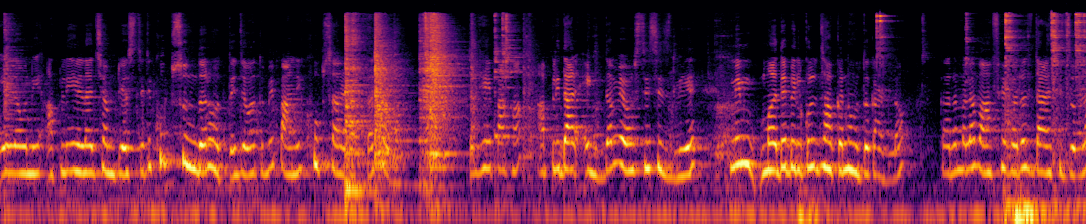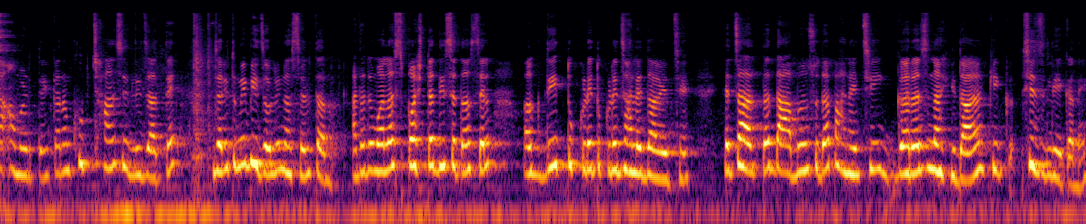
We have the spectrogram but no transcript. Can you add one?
येळवणी आपली येळाची आमटी असते ती खूप सुंदर होते. जेव्हा तुम्ही पाणी खूप सारं टाकता तेव्हा. तर हे पहा आपली डाळ एकदम व्यवस्थित शिजली आहे मी मध्ये बिलकुल झाकण नव्हतं काढलं. कारण मला वाफेवरच डाळ शिजवायला आवडते. कारण खूप छान शिजली जाते. जरी तुम्ही भिजवली नसेल तर. आता तुम्हाला स्पष्ट दिसत असेल अगदी तुकडे तुकडे झाले डाळीचे. ह्याचा अर्थ दाबून सुद्धा पाहण्याची गरज नाही. डाळ की शिजली आहे का नाही.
